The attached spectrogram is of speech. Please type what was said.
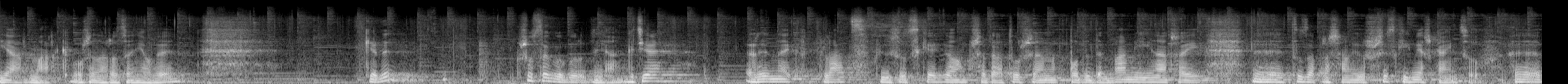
Jarmark Bożonarodzeniowy. Kiedy? 6 grudnia, gdzie rynek, plac Piłsudskiego przed ratuszem, pod dębami inaczej. E, Tu zapraszamy już wszystkich mieszkańców. E,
